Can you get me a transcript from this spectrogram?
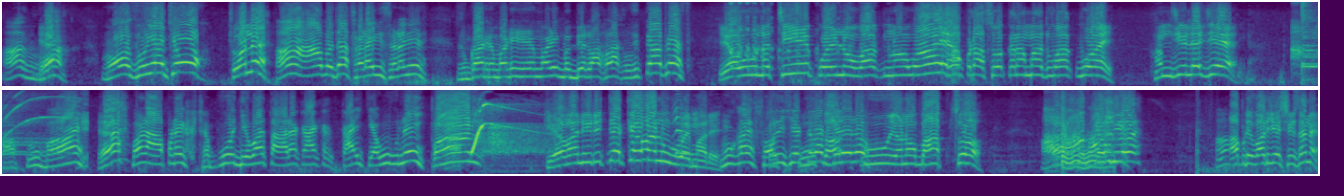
હા? મો જોયા છો? છો ને? હા આ બધા સડાવી સડાવી જુગાર રમાડી રમાડી બબે લાખ લાખ રૂપિયા આપ્યા છે. એવું નથી કોઈનો વાક ન હોય આપણા છોકરામાં જ વાક હોય. સમજી લેજે. સાસુ ભાઈ હે? પણ આપણે છપવો જેવા તારે કાંઈ કાંઈ કેવું નહીં. પણ કહેવાની રીતે કહેવાનું હોય મારે. હું કાંઈ સોરી છે કલાક ઘરે રહું? એનો બાપ છો. હા? આપણી વાડીએ છે ને?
